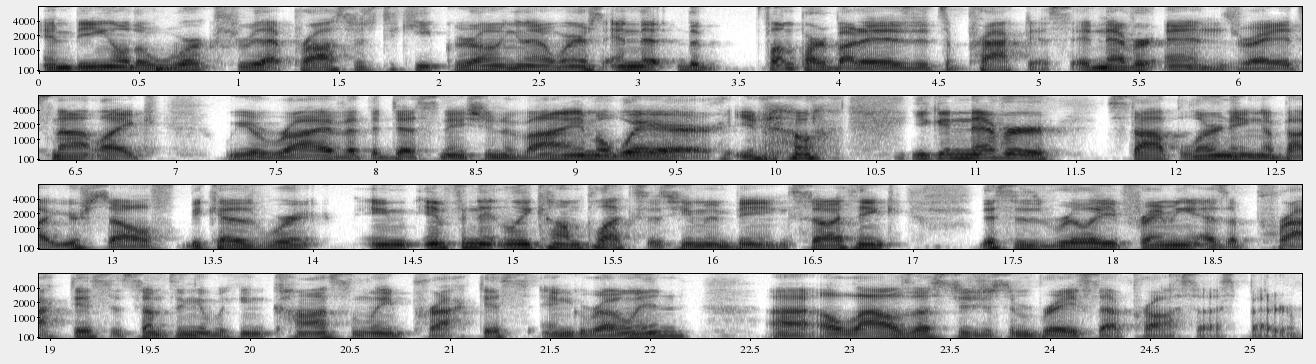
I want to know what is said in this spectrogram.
and being able to work through that process to keep growing in that awareness. And the, the fun part about it is it's a practice. It never ends, right? It's not like we arrive at the destination of I am aware, you know. you can never stop learning about yourself because we're in infinitely complex as human beings. So I think this is really framing it as a practice. It's something that we can constantly practice and grow in. Uh, allows us to just embrace that process better.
